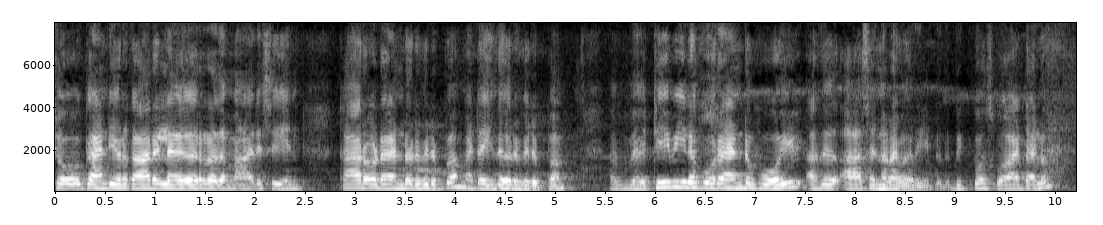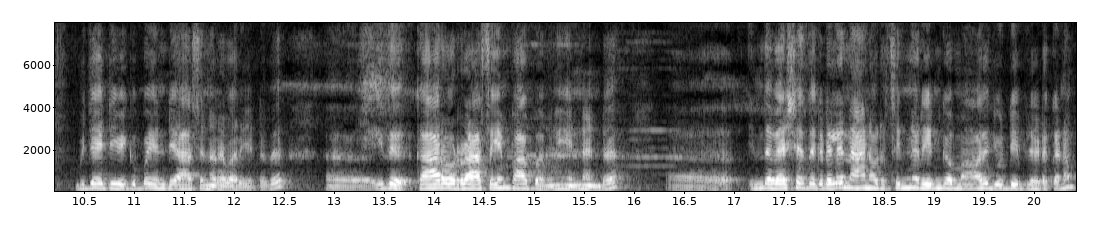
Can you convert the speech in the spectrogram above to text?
ஷோக்காண்டி ஒரு காரில் ஏறுறத மாதிரி சீன் காரோட ஒரு விருப்பம் மற்ற இந்த ஒரு விருப்பம் டிவியில் போகிறாண்டு போய் அது ஆசை நிறைவேறிட்டது பிக் பாஸ் போகாட்டாலும் விஜய் டிவிக்கு போய் என் ஆசை நிறைவேறிட்டது இது கார ஒரு ஆசையும் பார்ப்பேன் நீ என்னண்டு இந்த வருஷத்துக்கிடையில் நான் ஒரு சின்ன ஒரு இன்கம்மாவது யூடியூப்பில் எடுக்கணும்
